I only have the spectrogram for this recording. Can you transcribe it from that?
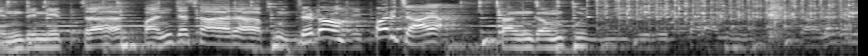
എന്തിനിത്ര പഞ്ചസാര ചേട്ടോ ഒരു ചായ. തങ്കം പുഞ്ചിരിപ്പാലിൽ തങ്കം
